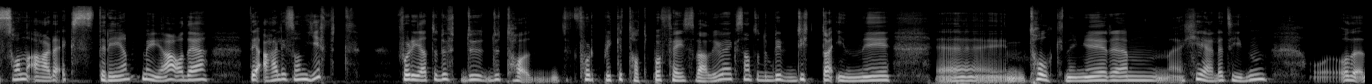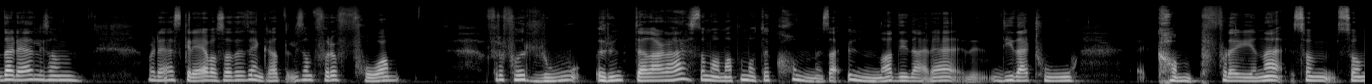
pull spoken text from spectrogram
Sånn er det ekstremt mye, og det, det er litt sånn gift. Fordi at du, du, du tar, Folk blir ikke tatt på face value, ikke sant? og du blir dytta inn i eh, tolkninger eh, hele tiden. Og det, det, er det liksom var det jeg skrev også, at jeg tenker at liksom for å få for å få ro rundt det der, så må man på en måte komme seg unna de der, de der to kampfløyene som, som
